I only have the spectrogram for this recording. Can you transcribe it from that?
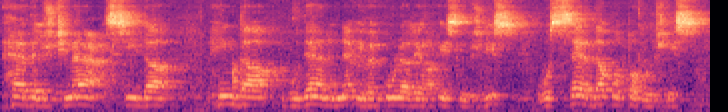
هذا الاجتماع السيدة هند بودان النائبة الأولى لرئيس المجلس والسادة أطر المجلس.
